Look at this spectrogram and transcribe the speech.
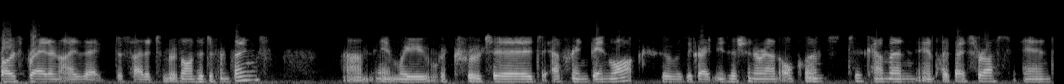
both Brad and Isaac decided to move on to different things. Um, and we recruited our friend Ben Locke, who was a great musician around Auckland, to come in and play bass for us, and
